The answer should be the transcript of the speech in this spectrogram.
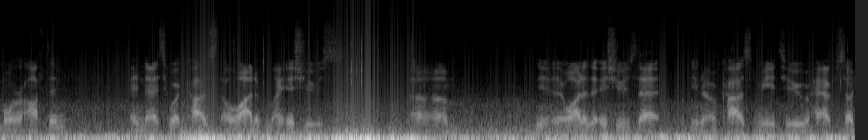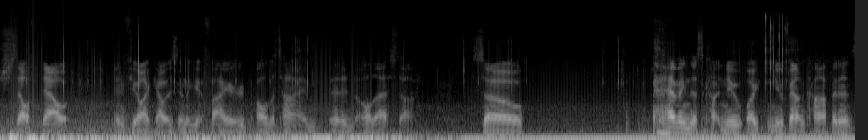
more often, and that's what caused a lot of my issues. Um, you know, a lot of the issues that you know caused me to have such self doubt and feel like I was going to get fired all the time and all that stuff. So having this new like newfound confidence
